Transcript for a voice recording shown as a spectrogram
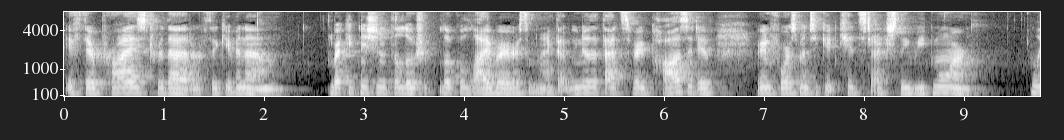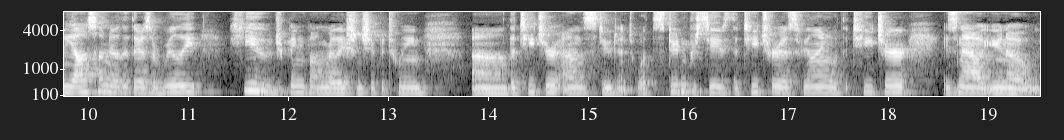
if they're prized for that or if they're given um, recognition at the lo local library or something like that, we know that that's very positive reinforcement to get kids to actually read more. We also know that there's a really huge ping pong relationship between uh, the teacher and the student. What the student perceives the teacher is feeling, what the teacher is now, you know,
